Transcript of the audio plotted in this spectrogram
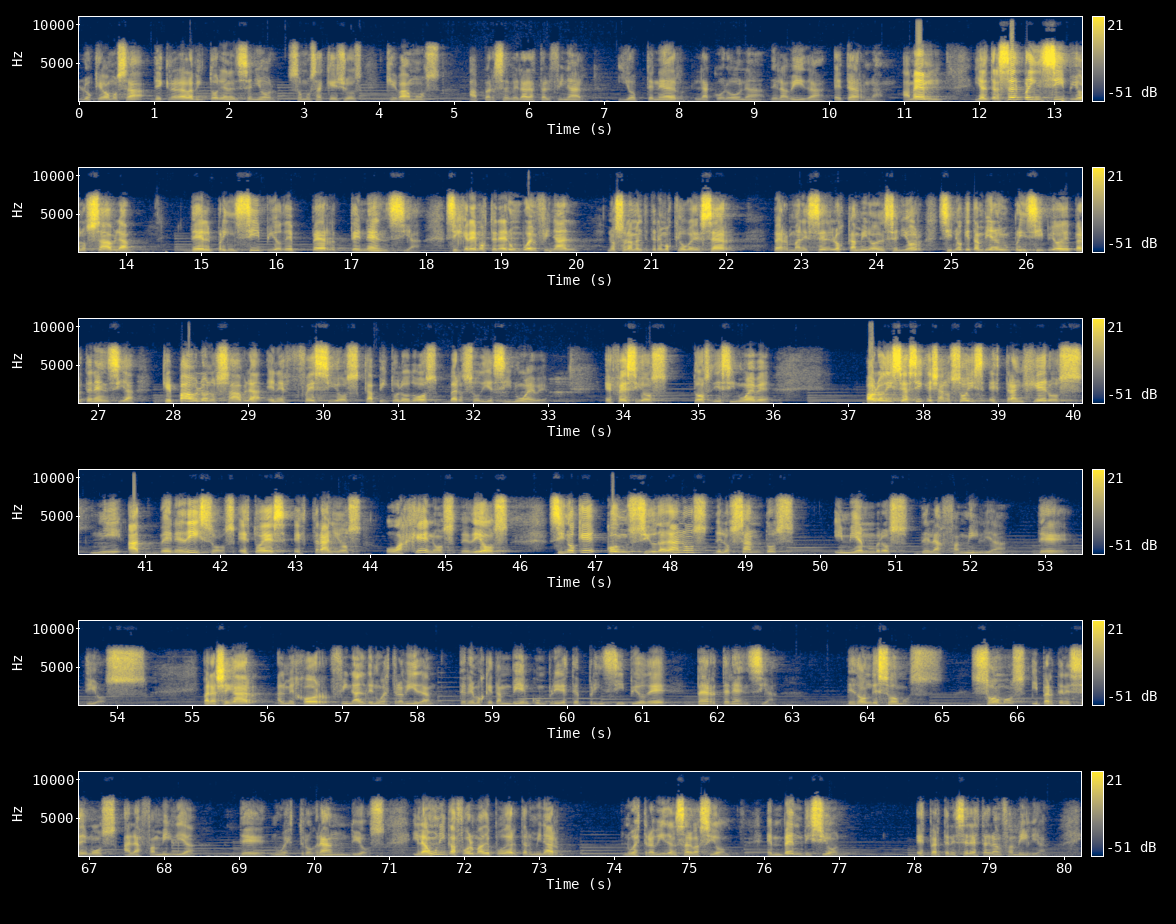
los que vamos a declarar la victoria en el Señor, somos aquellos que vamos a perseverar hasta el final y obtener la corona de la vida eterna. Amén. Y el tercer principio nos habla del principio de pertenencia. Si queremos tener un buen final, no solamente tenemos que obedecer, permanecer en los caminos del Señor, sino que también hay un principio de pertenencia que Pablo nos habla en Efesios capítulo 2, verso 19. Efesios 2, 19. Pablo dice así que ya no sois extranjeros ni advenedizos, esto es, extraños o ajenos de Dios, sino que conciudadanos de los santos y miembros de la familia de Dios. Para llegar al mejor final de nuestra vida, tenemos que también cumplir este principio de pertenencia. ¿De dónde somos? Somos y pertenecemos a la familia de nuestro gran Dios. Y la única forma de poder terminar nuestra vida en salvación, en bendición, es pertenecer a esta gran familia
